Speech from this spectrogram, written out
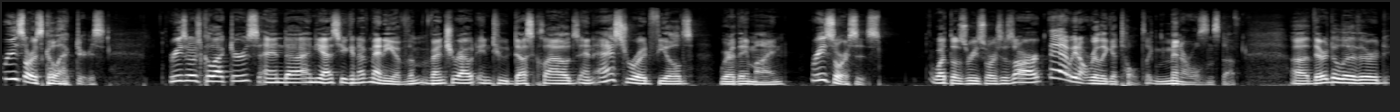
resource collectors. Resource collectors, and uh, and yes, you can have many of them, venture out into dust clouds and asteroid fields where they mine resources. What those resources are, eh, we don't really get told, like minerals and stuff. Uh, they're delivered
